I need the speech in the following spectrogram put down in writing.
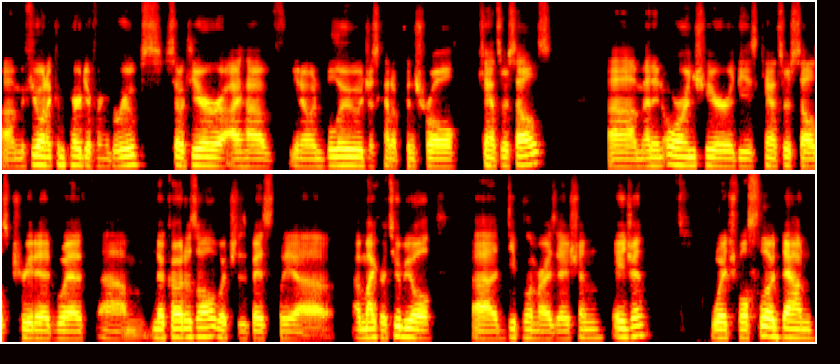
Um, if you want to compare different groups, so here I have you know in blue just kind of control cancer cells, um, and in orange here these cancer cells treated with um, which is basically a, a microtubule uh, depolymerization agent, which will slow down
